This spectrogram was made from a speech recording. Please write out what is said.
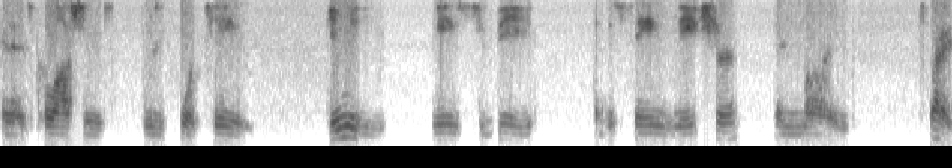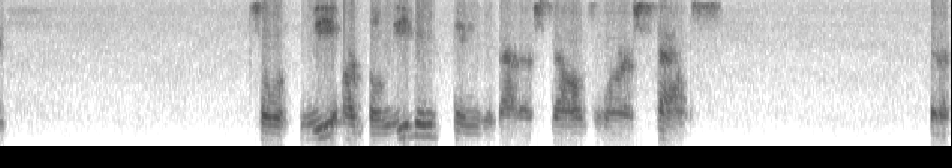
and as Colossians 3 14. Unity means to be of the same nature and mind Christ. So if we are believing things about ourselves or our spouse that are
